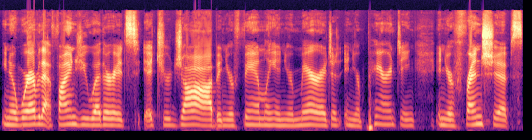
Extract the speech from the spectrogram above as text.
you know, wherever that finds you, whether it's at your job, in your family, in your marriage, in your parenting, in your friendships,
